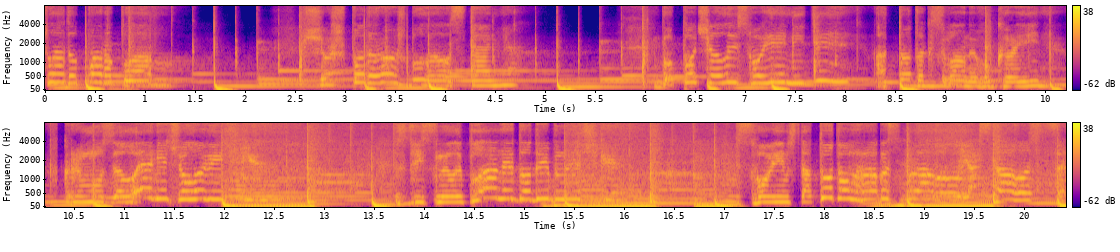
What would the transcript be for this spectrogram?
Йшла до пароплаву, що ж подорож була остання, бо почали свої дії, а то так зване в Україні, в Криму зелені чоловічки, здійснили плани до дрібнички, своїм статутом гра без правил, як сталося це?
